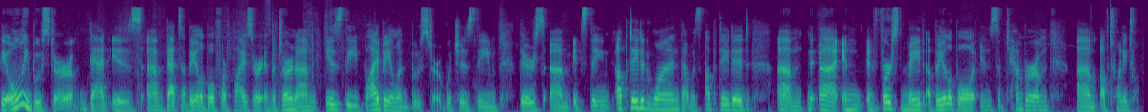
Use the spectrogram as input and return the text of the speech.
the only booster that is um, that's available for Pfizer and Moderna is the bivalent booster, which is the there's um, it's the updated one that was updated um, uh, and and first made available in September um, of 2020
